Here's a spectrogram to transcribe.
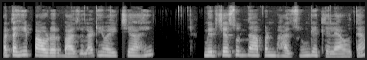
आता ही पावडर बाजूला ठेवायची आहे. मिरच्या सुद्धा आपण भाजून घेतलेल्या होत्या.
